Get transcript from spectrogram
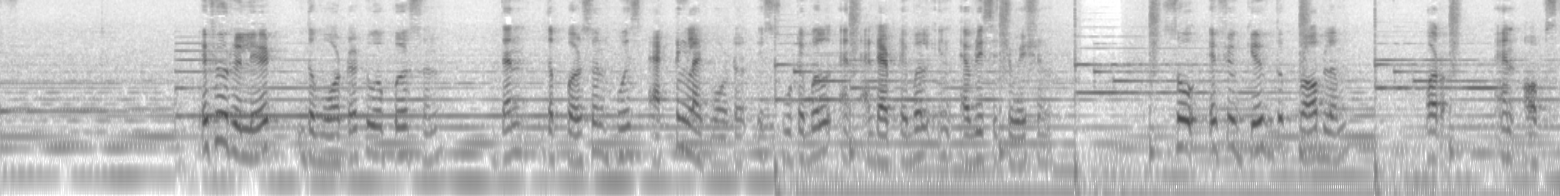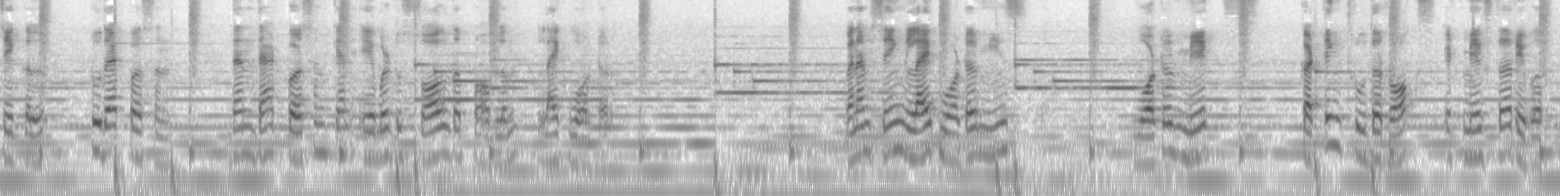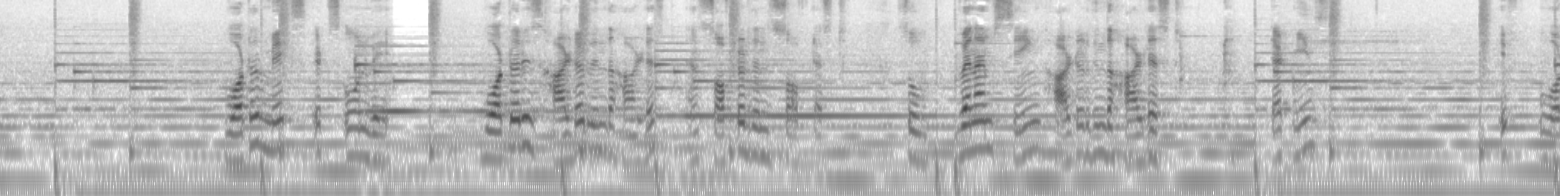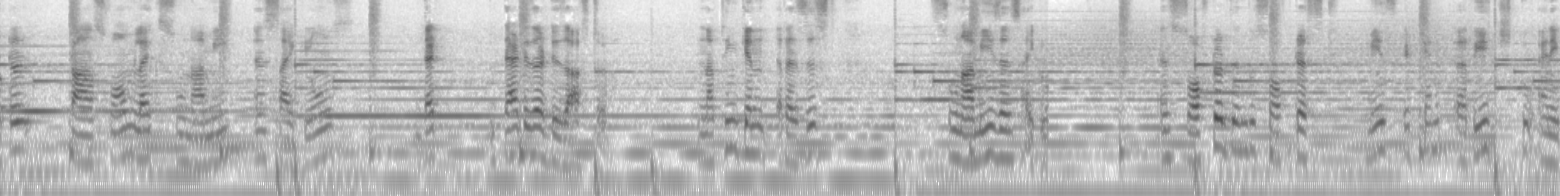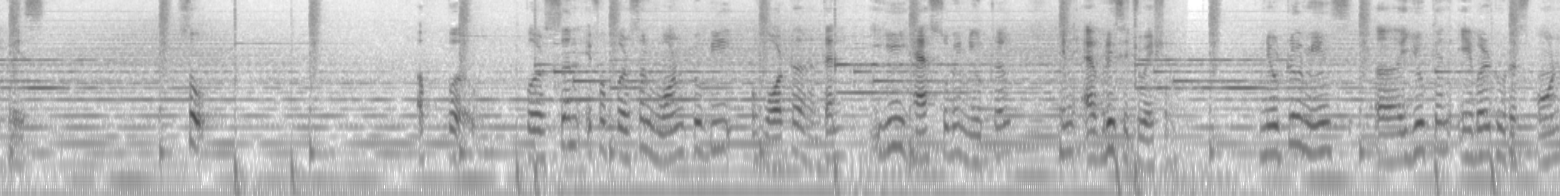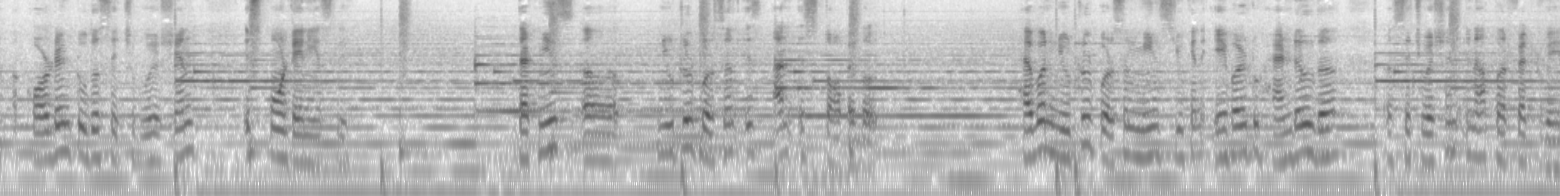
If you relate the water to a person, then the person who is acting like water is suitable and adaptable in every situation. So, if you give the problem or an obstacle to that person, then that person can able to solve the problem like water. When I'm saying like water means water makes cutting through the rocks, it makes the river Water makes its own way. Water is harder than the hardest and softer than the softest. So, when I'm saying harder than the hardest, that means if water transform like tsunami and cyclones, that that is a disaster. Nothing can resist tsunamis and cyclones. And softer than the softest means it can reach to any place so a per- person if a person want to be water then he has to be neutral in every situation. Neutral means uh, you can able to respond according to the situation spontaneously. That means a neutral person is unstoppable. Have a neutral person means you can able to handle the uh, situation in a perfect way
